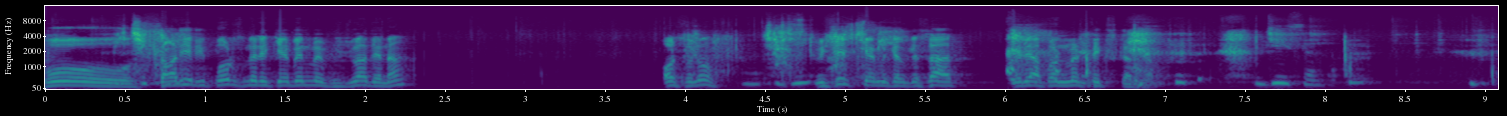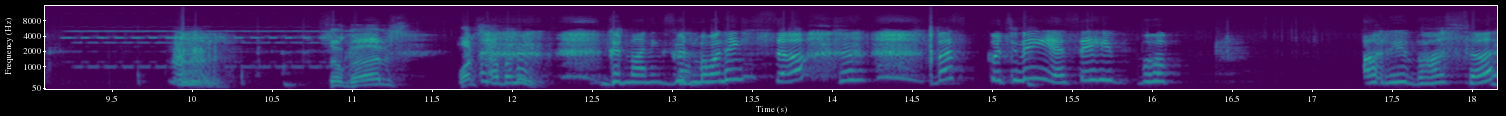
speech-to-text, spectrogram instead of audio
वो सारी रिपोर्ट्स मेरे केबिन में भिजवा देना। और सुनो विशेष केमिकल के साथ मेरे अपॉइंटमेंट फिक्स करना। जी sir so girls what's happening good morning good morning sir बस कुछ नहीं ऐसे ही वो अरे वाह सर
